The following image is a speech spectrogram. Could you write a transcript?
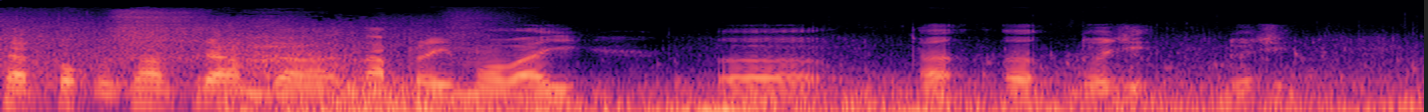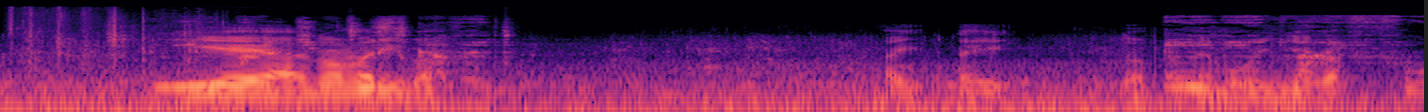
sad koliko znam trebam da napravim ovaj... Uh, a, a, dođi, dođi. New Yeah, nova riba. Aj, aj. Dobro, ne mogu njega. Uh.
